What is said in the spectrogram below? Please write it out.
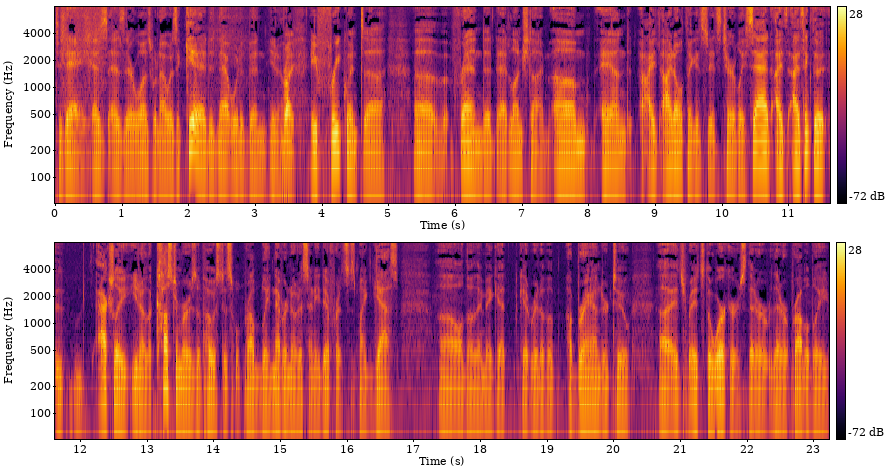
today as as there was when I was a kid, and that would have been you know Right. a frequent. Uh, uh, friend at, at lunchtime, um, and I, I don't think it's it's terribly sad. I I think that actually you know the customers of Hostess will probably never notice any difference. Is my guess uh, although they may get, get rid of a, a brand or two. Uh, it's it's the workers that are that are probably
